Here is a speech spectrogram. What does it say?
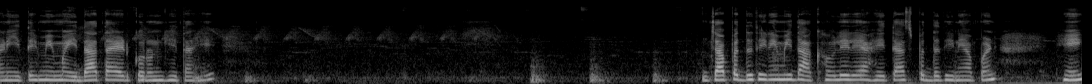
आणि इथे मी मैदा आता ॲड करून घेत आहे. ज्या पद्धतीने मी दाखवलेले आहे त्याच पद्धतीने आपण हे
